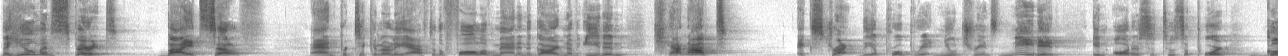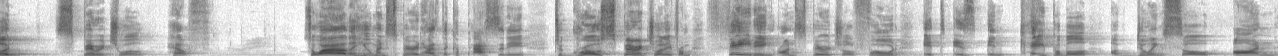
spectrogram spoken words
the human spirit by itself, and particularly after the fall of man in the Garden of Eden, cannot extract the appropriate nutrients needed in order to support good spiritual health. So while the human spirit has the capacity to grow spiritually from feeding on spiritual food, it is incapable of doing so on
